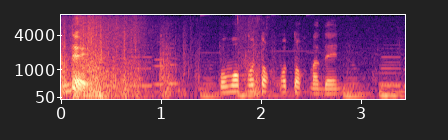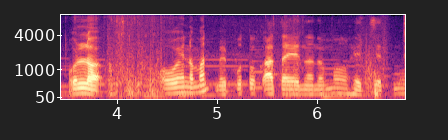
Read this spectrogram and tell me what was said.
Hindi. Pumuputok-putok na din. Wala. Okay naman. May putok ata yan ano mo, headset mo.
